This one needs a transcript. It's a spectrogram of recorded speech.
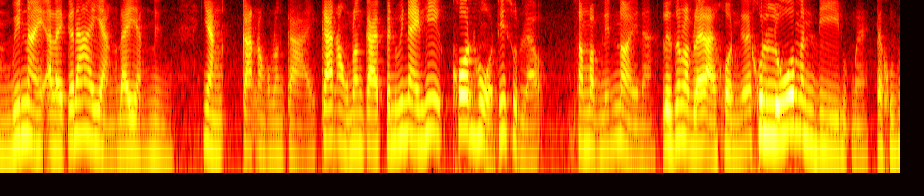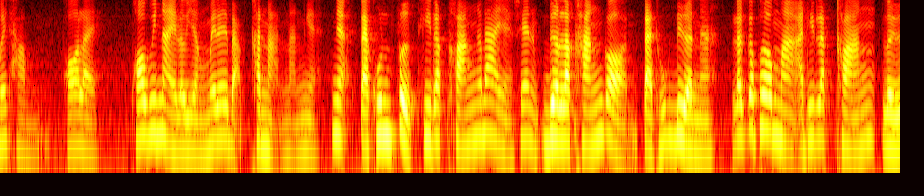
ำวินัยอะไรก็ได้อย่างใดอย่างหนึ่ง อย่างการออกกำลังกาย การออกกำลังกายเป็นวินัยที่โคตรโหดที่สุดแล้วสำหรับนิดหน่อยนะหรือสำหรับหลายๆคนก็ได้คุณรู้ว่ามันดีถูกไหมแต่คุณไม่ทำเพราะอะไร เพราะวินัยเรายังไม่ได้แบบขนาดนั้นไง เนี่ยแต่คุณฝึกทีละครั้งก็ได้อย่างเช่น เดือนละครั้งก่อน แต่ทุกเดือนนะ แล้วก็เพิ่มมาอาทิตย์ละครั้ง หรือ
